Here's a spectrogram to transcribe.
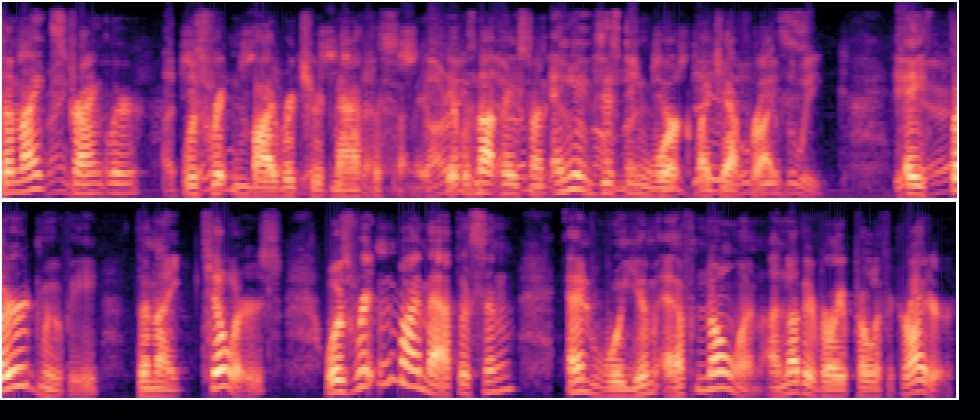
The Night Strangler was written by Richard Matheson. It, it was not based on any existing work by Jeff Rice. A third movie, The Night Killers, was written by Matheson and William F. Nolan, another very prolific writer.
